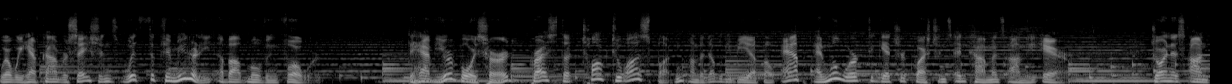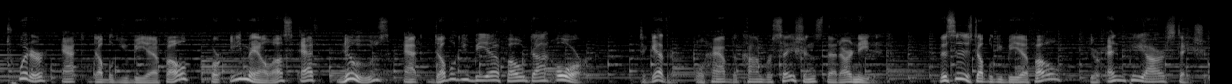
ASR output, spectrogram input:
where we have conversations with the community about moving forward. To have your voice heard, press the Talk to Us button on the WBFO app, and we'll work to get your questions and comments on the air. Join us on Twitter at WBFO or email us at news at WBFO.org. Together, we'll have the conversations that are needed. This is WBFO, your NPR station.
